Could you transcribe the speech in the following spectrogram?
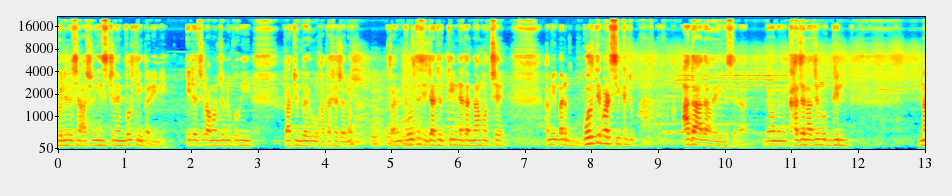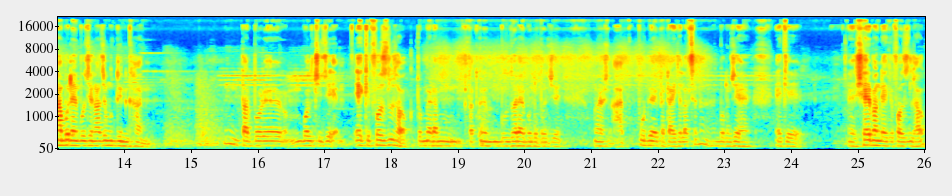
বলে দিয়েছেন আসলে ইনস্ট্যান্ট আমি বলতেই পারিনি। এটা ছিল আমার জন্য খুবই প্রাথমিকভাবে খুব হতাশাজনক। তো আমি বলতেছি, জাতীয় তিন নেতার নাম হচ্ছে, আমি মানে বলতে পারছি কিন্তু আদা আদা হয়ে গেছে না যেমন খাজা নাজিমুদ্দিন, না বলে আমি বলছি নাজিমুদ্দিন খান। তারপরে বলছি যে একে ফজলুল হক। তো ম্যাডাম তাৎক্ষণিক ভুল ধরে বলল যে পূর্বে একটা টাইটেল আছে না? বললাম যে হ্যাঁ একে শের বাংলা একে ফজল হক।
